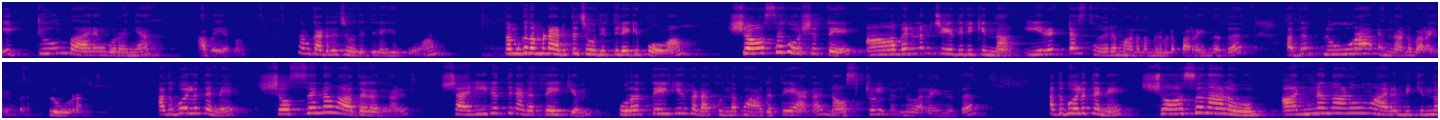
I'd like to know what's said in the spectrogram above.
ഏറ്റവും ഭാരം കുറഞ്ഞ അവയവം. നമുക്ക് അടുത്ത ചോദ്യത്തിലേക്ക് പോവാം. നമുക്ക് നമ്മുടെ അടുത്ത ചോദ്യത്തിലേക്ക് പോവാം. ശ്വാസകോശത്തെ ആവരണം ചെയ്തിരിക്കുന്ന ഇരട്ട സ്ഥലമാണ് നമ്മളിവിടെ പറയുന്നത്. അത് പ്ലൂറ എന്നാണ് പറയുന്നത്. പ്ലൂറ അതുപോലെ തന്നെ ശ്വസനവാതകങ്ങൾ ശരീരത്തിനകത്തേക്കും പുറത്തേക്കും കിടക്കുന്ന ഭാഗത്തെയാണ് നോസ്ട്രൽ എന്ന് പറയുന്നത്. അതുപോലെ തന്നെ ശ്വാസനാളവും അന്നനാളവും ആരംഭിക്കുന്ന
